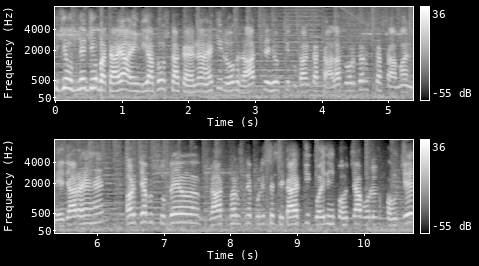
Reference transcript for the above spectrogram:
देखिए, उसने जो बताया, इंडिया को उसका कहना है कि लोग रात से ही उसकी दुकान का ताला तोड़कर उसका सामान ले जा रहे हैं और जब सुबह, रात भर उसने पुलिस से शिकायत की, कोई नहीं पहुँचा, वो लोग पहुँचे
